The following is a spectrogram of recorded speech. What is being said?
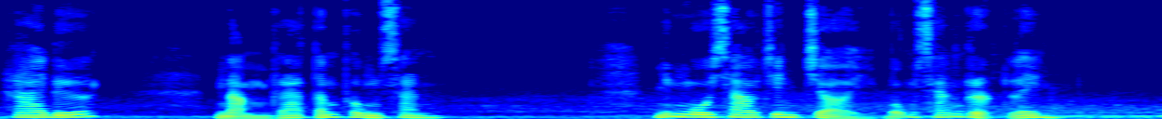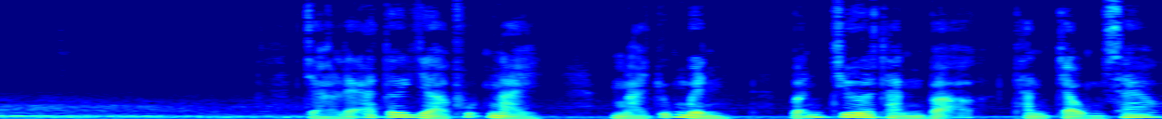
Hai đứa nằm ra tấm phông xanh. Những ngôi sao trên trời bỗng sáng rực lên. Chả lẽ tới giờ phút này mà chúng mình vẫn chưa thành vợ, thành chồng sao?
